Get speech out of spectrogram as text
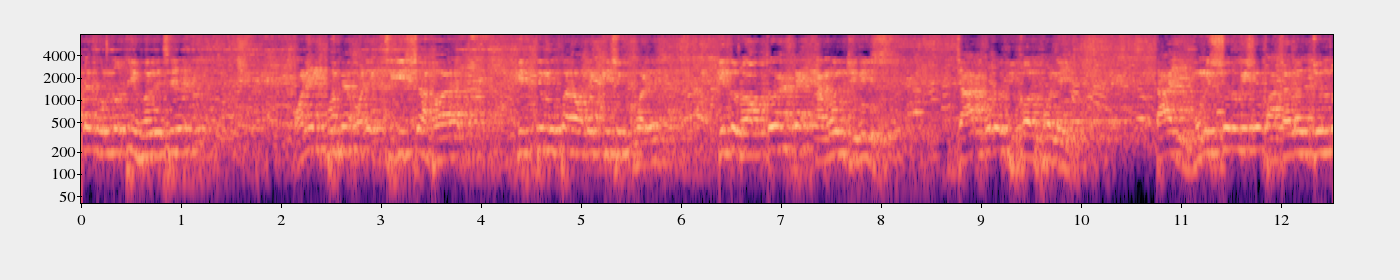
অনেক উন্নতি হয়েছে অনেকভাবে অনেক চিকিৎসা হয় কৃত্রিম উপায়ে অনেক কিছু করে কিন্তু রক্ত একটা এমন জিনিস যার কোনো বিকল্প নেই। তাই মনুষ্য রোগীকে বাঁচানোর জন্য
